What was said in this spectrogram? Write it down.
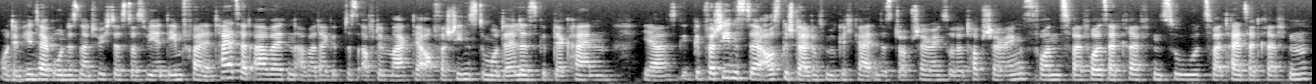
Und im Hintergrund ist natürlich das, dass wir in dem Fall in Teilzeit arbeiten, aber da gibt es auf dem Markt ja auch verschiedenste Modelle. Es gibt ja keinen, ja, es gibt verschiedenste Ausgestaltungsmöglichkeiten des Jobsharings oder Topsharings von zwei Vollzeitkräften zu zwei Teilzeitkräften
